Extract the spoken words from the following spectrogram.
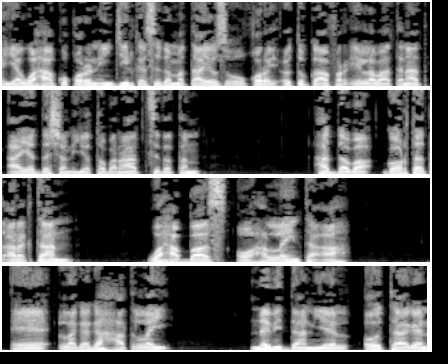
ayaa waxaa ku qoran injiilka sida matayos uu u qoray cutubka afar iyo labaatanaad aayadda shan iyo tobanaad sida tan. Haddaba goortaad aragtaan waxa baas oo hallaynta ah ee lagaga hadlay nebi daniyel oo taagan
